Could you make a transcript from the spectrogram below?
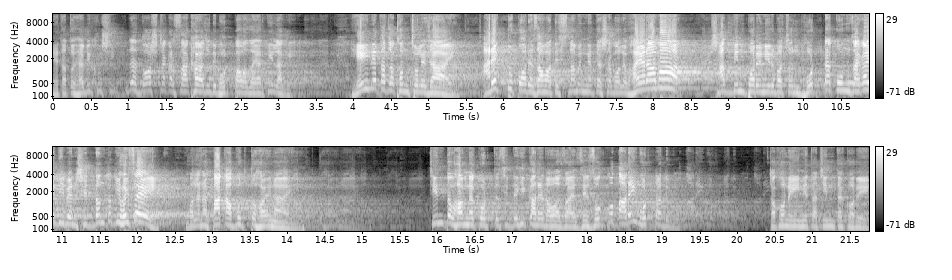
নেতা তো হ্যাবি খুশি, যে দশ টাকার চা খাওয়া যদি ভোট পাওয়া যায় আর কি লাগে? এই নেতা যখন চলে যায়, আরেকটু পরে জামাত ইসলামের নেতা এসে বলে, ভাইয়েরা আমার সাত দিন পরে নির্বাচন ভোটটা কোন জায়গায় দিবেন? সিদ্ধান্ত কি হয়েছে? বলে না, পাকাপুক্ত হয় নাই। চিন্তা ভাবনা করতেছি, দেখি কারে দেওয়া যায়। যে যোগ্য তারই ভোটটা দেব। তখন এই নেতা চিন্তা করে,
